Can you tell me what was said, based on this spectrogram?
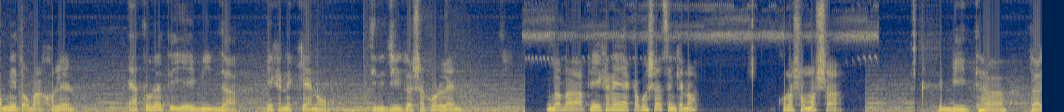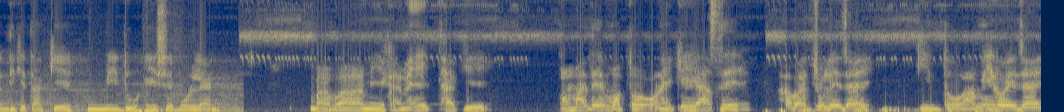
অমিত অবাক হলেন এত রাতে এই বিদ্যা এখানে কেন? তিনি জিজ্ঞাসা করলেন, বাবা, আপনি এখানে একা বসে আছেন কেন? কোনো সমস্যা? বৃদ্ধা তার দিকে তাকিয়ে মৃদু হেসে বললেন, বাবা, আমি এখানে থাকি। আমাদের মতো অনেকেই আসে আবার চলে যায়, কিন্তু আমি রয়ে যাই।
